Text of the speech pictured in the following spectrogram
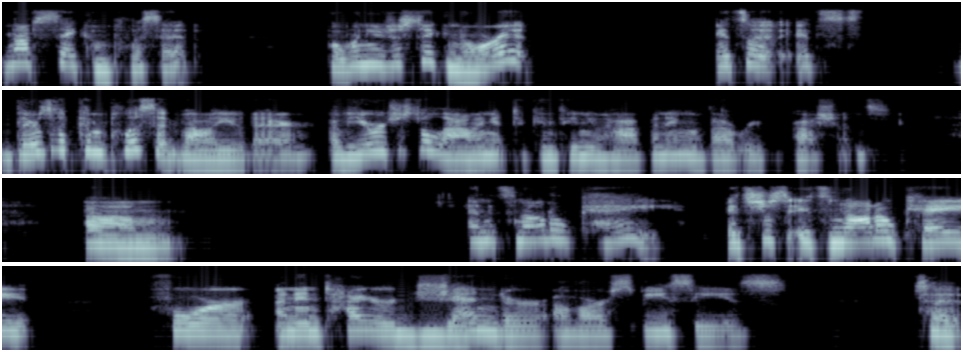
not to say complicit, but when you just ignore it, it's a it's there's a complicit value there of you are just allowing it to continue happening without repercussions. Um and it's not okay. It's just it's not okay for an entire gender of our species to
